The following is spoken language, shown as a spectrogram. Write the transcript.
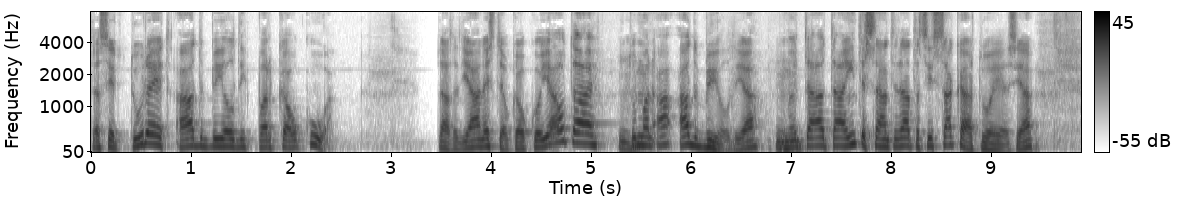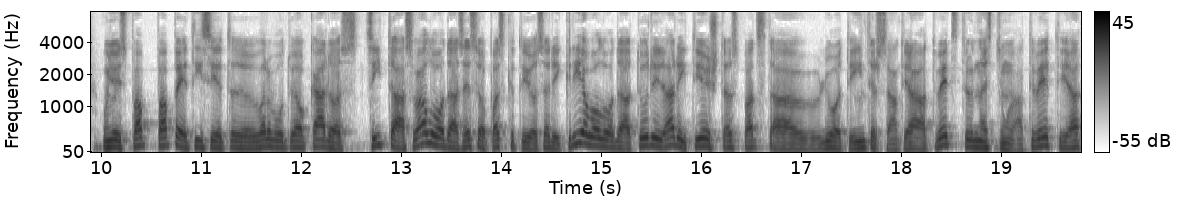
tas ir turēt atbildi par kaut ko. Tātad, ja es tev kaut ko jautāju, mm -hmm. tu man atbildi. Ja? Mm -hmm. Tā tā interesanti, tā tas ir sakārtojies. Ja? Un, ja jūs papētīsiet, eh, varbūt vēl kādos citās valodās, es jau paskatījos arī krievu valodā, tur ir arī tieši tas pats ļoti interesanti. Ja? Atvērts, tu nesti un atvērti. Ja?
